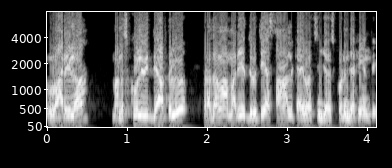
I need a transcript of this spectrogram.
వారిలో మన స్కూల్ విద్యార్థులు ప్రథమ మరియు ద్వితీయ స్థానాలు కైవసం చేసుకోవడం జరిగింది.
